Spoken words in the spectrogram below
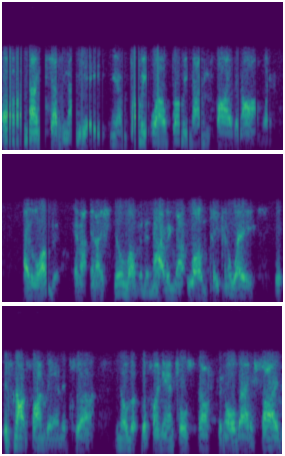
uh, 97, 98, you know, probably, well, probably 95 and on. Like I loved it, and I and I still love it. And having that love taken away, it, it's not fun, man. It's uh, you know, the the financial stuff and all that aside,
